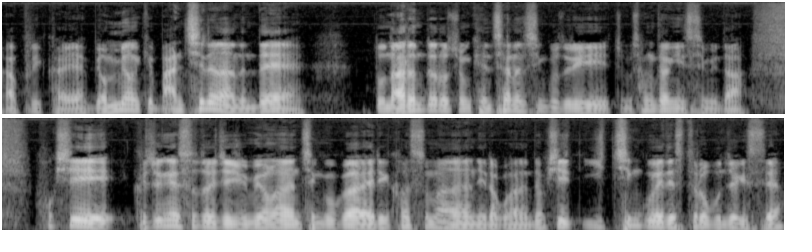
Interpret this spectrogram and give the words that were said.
아프리카에 몇 명 이렇게 많지는 않은데 또 나름대로 좀 괜찮은 친구들이 좀 상당히 있습니다. 혹시 그 중에서도 이제 유명한 친구가 에릭 허스만이라고 하는데 혹시 이 친구에 대해서 들어본 적 있어요?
